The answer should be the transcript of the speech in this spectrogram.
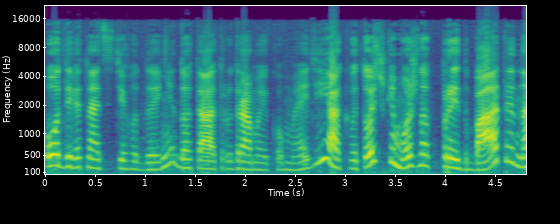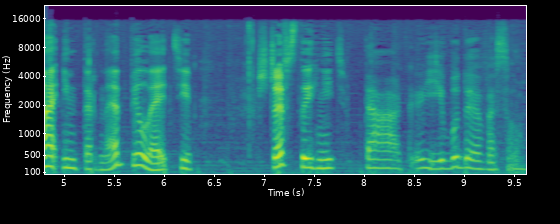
о 19 годині до театру драми і комедії. А квиточки можна придбати на інтернет-білеті. Ще встигніть. Так, і буде весело.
